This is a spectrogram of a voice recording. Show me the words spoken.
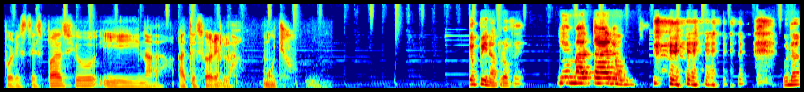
por este espacio y nada, atesórenla mucho. ¿Qué opina, profe? Me mataron. una,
